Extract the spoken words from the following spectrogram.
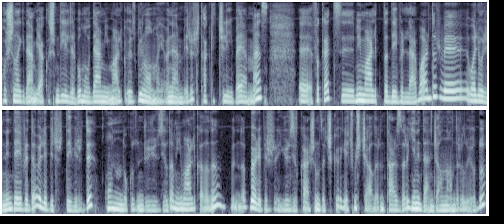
hoşuna giden bir yaklaşım değildir bu. Modern mimarlık özgün olmaya önem verir. Taklitçiliği beğenmez. E, fakat e, mimarlıkta devirler vardır ve Valori'nin devri de öyle bir devirdi. 19. yüzyılda mimarlık alanı böyle bir yüzyıl karşımıza çıkıyor. Geçmiş çağların tarzları yeniden canlandırılıyordu.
